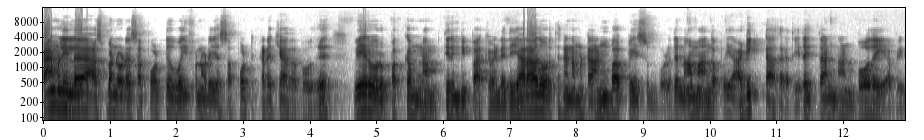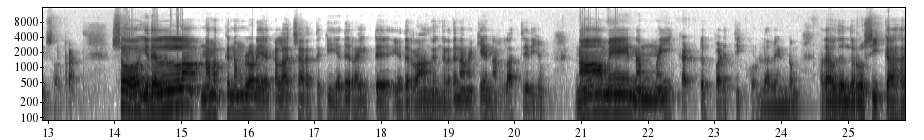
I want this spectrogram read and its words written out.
ஃபேமிலியில் ஹஸ்பண்டோட சப்போர்ட்டு ஒய்ஃபனுடைய சப்போர்ட் கிடைக்காத போது வேறொரு பக்கம் நாம் திரும்பி பார்க்க வேண்டியது. யாராவது ஒருத்தங்க நம்மகிட்ட அன்பாக பேசும் பொழுது நாம் அங்கே போய் அடிக்ட் ஆகிறது. இதைத்தான் நான் போதை அப்படின்னு சொல்கிறேன் ஸோ இதெல்லாம் நமக்கு நம்மளுடைய கலாச்சாரத்துக்கு எது ரைட்டு எது ராங்குங்கிறது நமக்கே நல்லா தெரியும். நாமே நம்மை கட்டுப்படுத்தி கொள்ள வேண்டும். அதாவது இந்த ருசிக்காக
